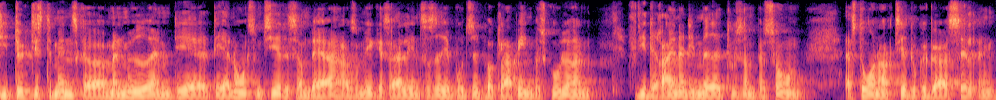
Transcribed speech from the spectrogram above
de dygtigste mennesker, man møder, jamen det, er, det er nogen, som siger det, som det er, og som ikke er særlig interesseret i at bruge tid på at klappe en på skulderen, fordi det regner de med, at du som person er stor nok til, at du kan gøre selv. Ikke?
